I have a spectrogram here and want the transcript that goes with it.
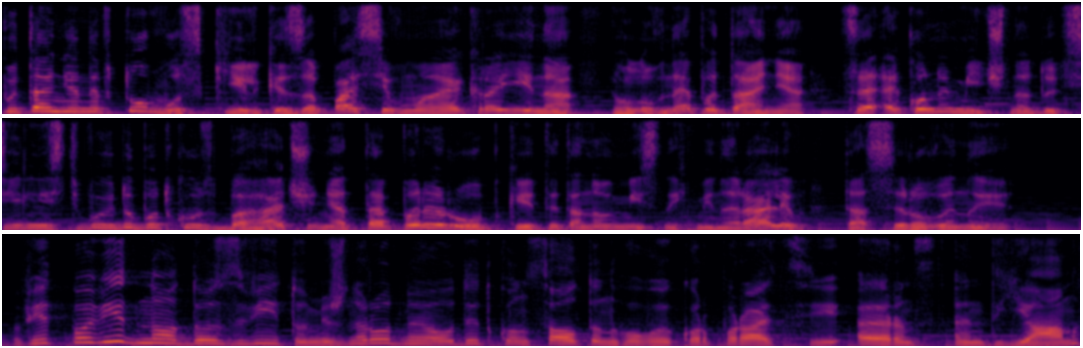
Питання не в тому, скільки запасів має країна. Головне питання це економічна доцільність видобутку, збагачення та переробки титановмісних мінералів та сировини. Відповідно до звіту міжнародної аудит-консалтингової корпорації Ernst Young,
